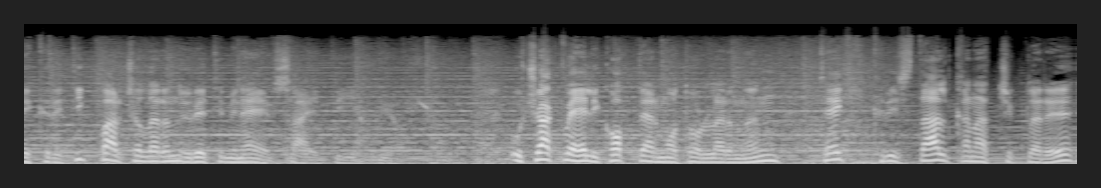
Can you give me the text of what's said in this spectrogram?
ve kritik parçaların üretimine ev sahipliği. Uçak ve helikopter motorlarının tek kristal kanatçıkları,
